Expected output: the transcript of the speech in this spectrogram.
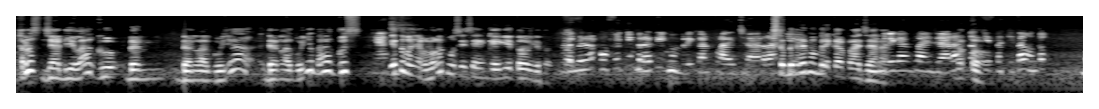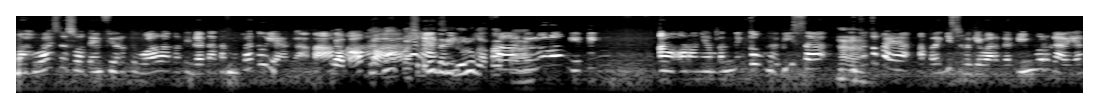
Terus jadi lagu dan dan lagunya dan lagunya bagus. Yes. Itu banyak banget musisi yang kayak gitu gitu. benar-benar covid ini berarti memberikan pelajaran ya. Sebenarnya memberikan pelajaran. memberikan pelajaran Betul. ke kita kita untuk bahwa sesuatu yang virtual atau tidak tatap muka tuh ya nggak apa-apa. Nggak apa-apa. Gak apa-apa, Iya sebenarnya nggak dari dulu nggak Kalau apa-apa. dulu lo meeting uh, orang yang penting tuh nggak bisa. Nah. Itu tuh kayak apalagi sebagai warga timur kali ya.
